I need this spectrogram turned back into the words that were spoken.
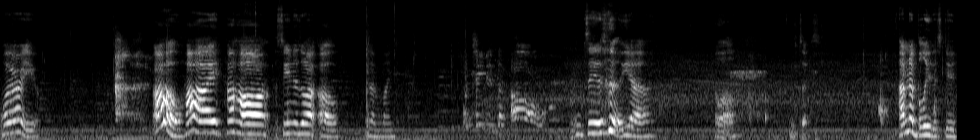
Where are you? Oh, hi. Haha. Seen as well. Oh, never mind. The oh. See, yeah. Oh well. It's nice. I'm gonna bully this dude.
